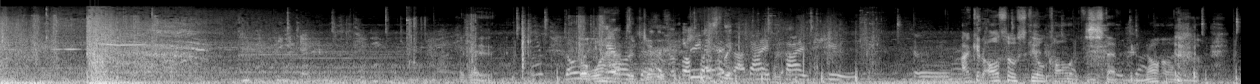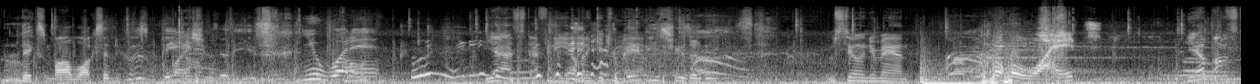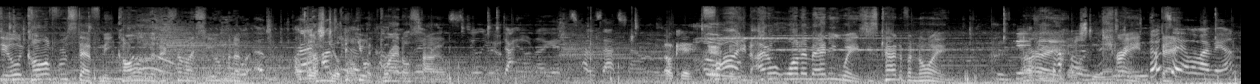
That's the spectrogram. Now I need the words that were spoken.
You can take her. it. But what happened to her? Katrina has size five shoes. So I could also steal Colin from Stephanie. No homo. Nick's mom walks in. Whose baby shoes are these? You wouldn't. who's really? Yeah, Stephanie, I'm gonna get your man. baby shoes are these? I'm stealing your man. Oh, what? Yep, I'm stealing Colin from Stephanie. Colin, the next time I see you, I'm gonna, Uh, I'm gonna steal pick you gonna up bridal come in and style. Steal your dino nuggets. How does that sound? Okay. Fine, I don't want him anyways. He's kind of annoying. Alright, trade. Don't say bet. My man.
